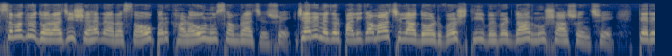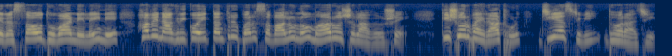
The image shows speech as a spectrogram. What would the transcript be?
સમગ્ર ધોરાજી શહેરના રસ્તાઓ પર ખાડાઓનું સામ્રાજ્ય છે. જ્યારે નગરપાલિકામાં છેલ્લા દોઢ વર્ષથી વહીવટદારનું શાસન છે, ત્યારે રસ્તાઓ ધોવાણને લઈને હવે નાગરિકોએ તંત્ર પર સવાલોનો મારો ચલાવ્યો છે. કિશોરભાઈ રાઠોડ, જીએસટીવી ધોરાજી.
